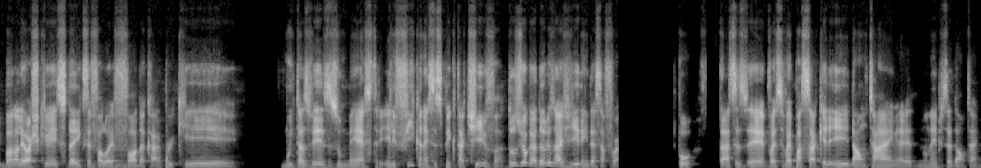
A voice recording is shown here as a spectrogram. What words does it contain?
E, Balale, eu acho que isso daí que você falou é foda, cara, porque muitas vezes o mestre ele fica nessa expectativa dos jogadores agirem dessa forma. Tipo, tá, cês, é, vai, você vai passar aquele downtime, é, não lembro se é downtime.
